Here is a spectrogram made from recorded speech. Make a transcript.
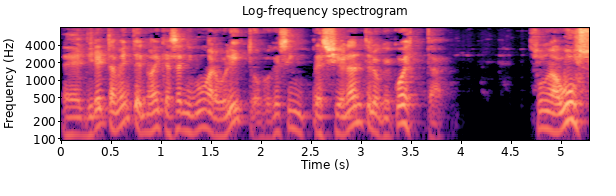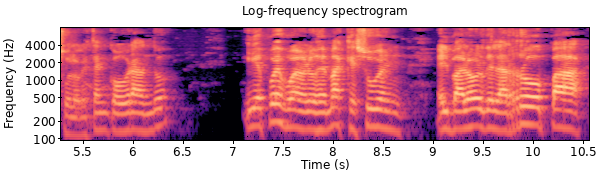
Eh, directamente no hay que hacer ningún arbolito, porque es impresionante lo que cuesta. Es un abuso lo que están cobrando. Y después, bueno, los demás que suben el valor de la ropa,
